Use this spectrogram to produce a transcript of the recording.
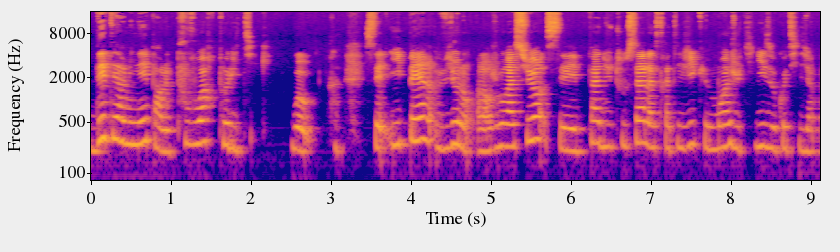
déterminé par le pouvoir politique. Wow, c'est hyper violent. Alors je vous rassure, c'est pas du tout ça la stratégie que moi j'utilise au quotidien.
